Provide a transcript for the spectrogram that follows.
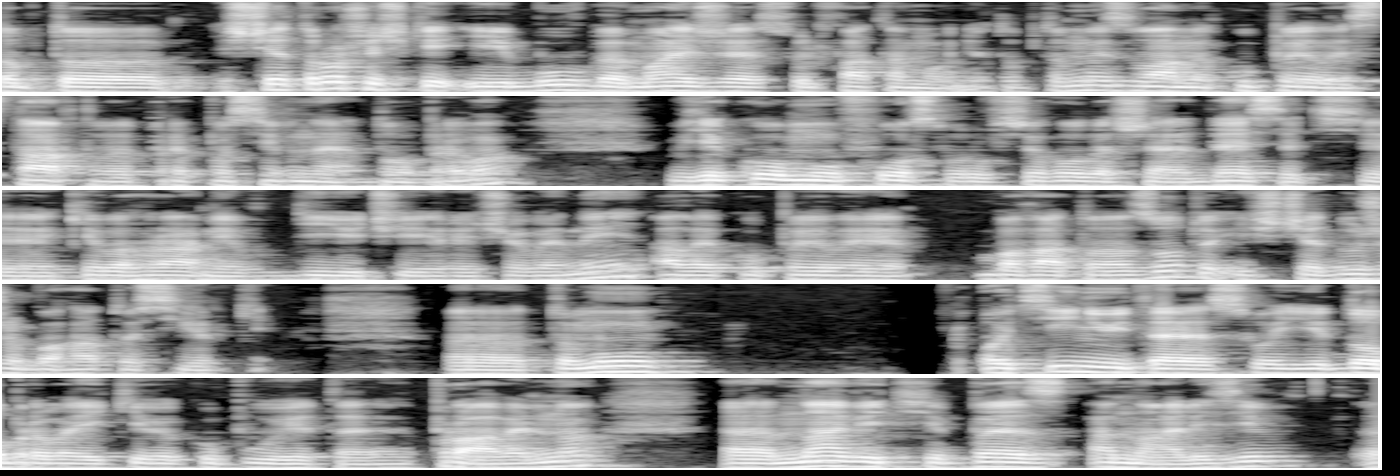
Тобто ще трошечки і був би майже сульфат амонію. Тобто ми з вами купили стартове припосівне добриво, в якому фосфору всього лише 10 кг діючої речовини, але купили багато азоту і ще дуже багато сірки. Е, Тому оцінюйте свої добрива, які ви купуєте правильно. Е, Навіть без аналізів е,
